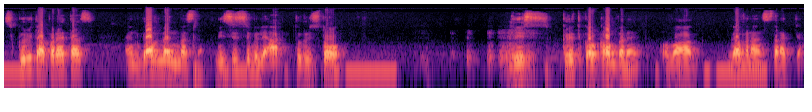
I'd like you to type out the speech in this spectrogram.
security apparatus, and government must decisively act to restore this critical component of our governance structure.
